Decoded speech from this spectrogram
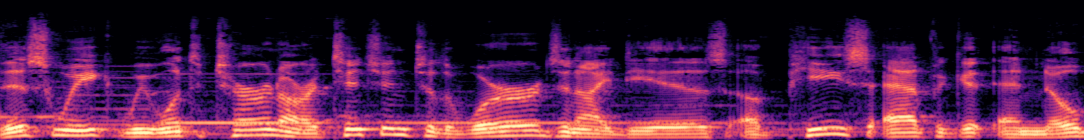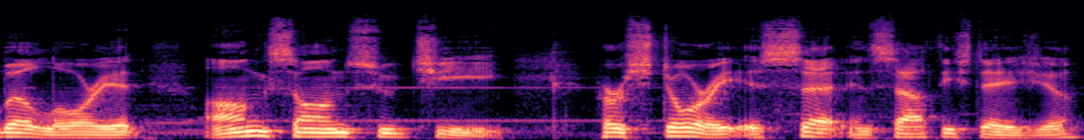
This week, we want to turn our attention to the words and ideas of peace advocate and Nobel laureate Aung San Suu Kyi. Her story is set in Southeast Asia,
